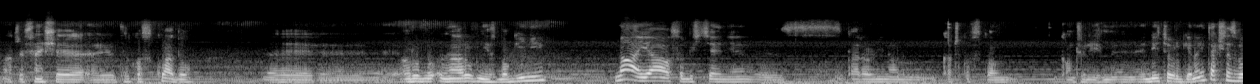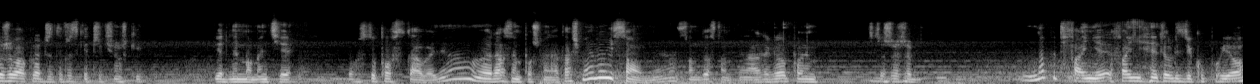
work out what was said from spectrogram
znaczy w sensie tylko składu na równi z bogini. No a ja osobiście nie z Karoliną Kaczkowską kończyliśmy liturgię. No i tak się złożyło akurat, że te wszystkie trzy książki w jednym momencie po prostu powstały. Nie? No, razem poszły na taśmę, no i są, nie? są dostępne na Allegro. Powiem szczerze, że nawet fajnie, fajnie to ludzie kupują.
